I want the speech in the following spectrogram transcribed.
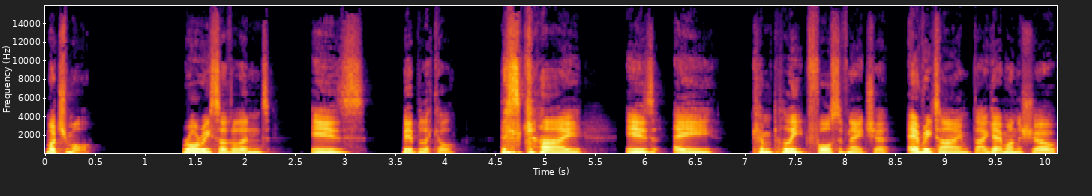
much more. Rory Sutherland is biblical. This guy is a complete force of nature. Every time that I get him on the show,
